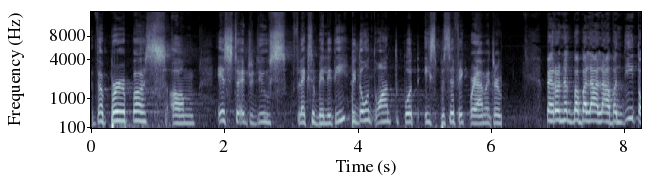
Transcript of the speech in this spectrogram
The purpose um, is to introduce flexibility. We don't want to put a specific parameter. Pero nagbabala laban dito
